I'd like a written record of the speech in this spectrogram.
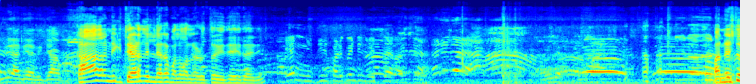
ఇది అది అది గ్యాప్. కాదరా నీకు తేడా తెలియరా మళ్ళీ వాళ్ళు అడుగుతావు ఇదే ఇదే అది పని నెక్స్ట్.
